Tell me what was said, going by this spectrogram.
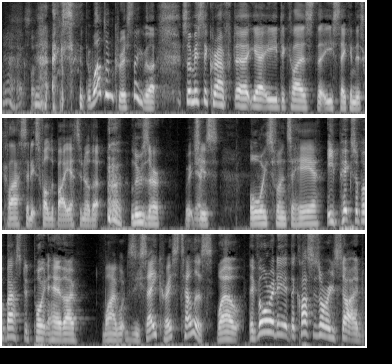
yeah, excellent. Excellent. Well done, Chris. Thank you for that. So, Mr. Kraft, uh, yeah, he declares that he's taking this class, and it's followed by yet another loser, which Yeah. is always fun to hear. He picks up a bastard point here, though. Why? What does he say, Chris? Tell us. Well, they've already the class has already started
